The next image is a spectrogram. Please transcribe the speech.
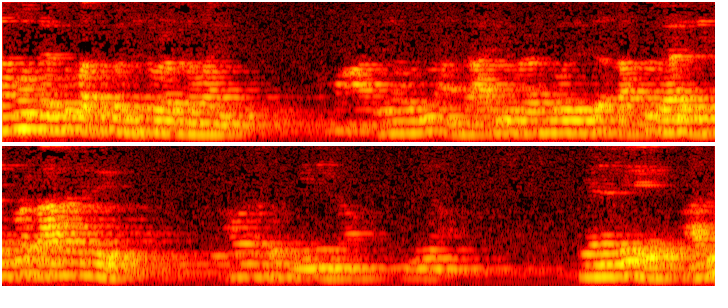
இன்னொருத்தருக்கு பத்து பெர்சன்ட் விளங்குற மாதிரி. ஆமா, வந்து அந்த அறிவு விளங்குவதற்கு தத்துவ வேலை செய்ய கூட காரணம் இது. அவனுக்கு வினைதான் எனவே அது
